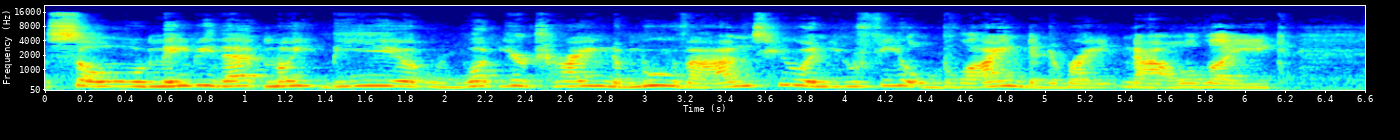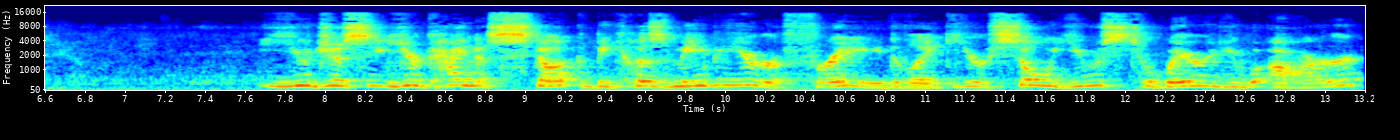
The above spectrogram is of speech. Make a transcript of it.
So maybe that might be what you're trying to move on to and you feel blinded right now, like you just you're kind of stuck because maybe you're afraid like you're so used to where you are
